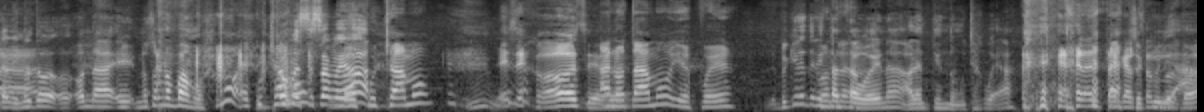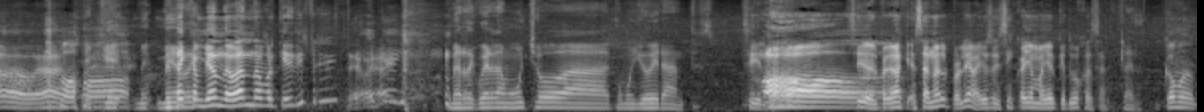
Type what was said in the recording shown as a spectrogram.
30 minutos, onda, eh, nosotros nos vamos. No, escuchamos. ¿Cómo es esa weá? nos escuchamos, Ese es José. weón. anotamos y después. ¿Por qué no tenés Contra- tanta buena? Ahora entiendo muchas weas. Está calzando culiao. todo, weón. Es que me, Me re- cambiando de banda porque eres periodista. me recuerda mucho a como yo era antes. Sí, Oh. sí, el problema es que, o sea, no es el problema, yo soy cinco años mayor que tú, José. Claro. ¿Cómo,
